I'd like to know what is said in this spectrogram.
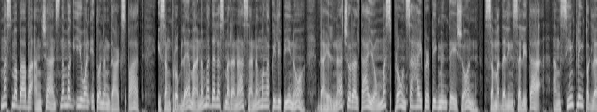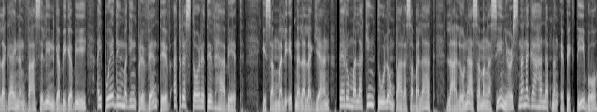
mas mababa ang chance na mag-iwan ito ng dark spot, isang problema na madalas maranasan ng mga Pilipino dahil natural tayong mas prone sa hyperpigmentation. Sa madaling salita, ang simpleng paglalagay ng Vaseline gabi-gabi ay pwedeng maging preventive at restorative habit. Isang maliit na lalagyan pero malaking tulong para sa balat, lalo na sa mga seniors na naghahanap ng epektibo,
